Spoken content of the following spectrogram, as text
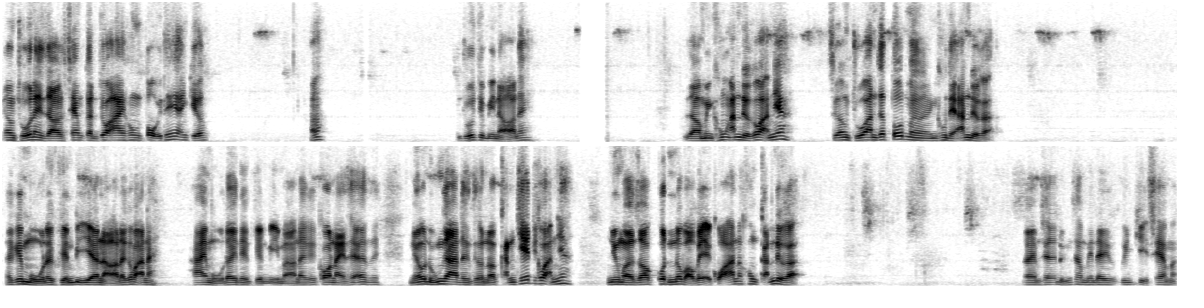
Ông chúa này giờ xem cần cho ai không tội thế anh chưa hả? Chú chuẩn bị nở đấy giờ mình không ăn được các bạn nhé sữa ông chú ăn rất tốt mà mình không thể ăn được ạ đây cái mủ này chuẩn bị à, nở đây các bạn này. Hai mủ đây thì chuẩn bị mở này. Cái con này sẽ nếu đúng ra thường thường nó cắn chết các bạn nhé. Nhưng mà do quân nó bảo vệ quá nó không cắn được ạ. Đây em sẽ đứng sang bên đây quý anh chị xem ạ.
